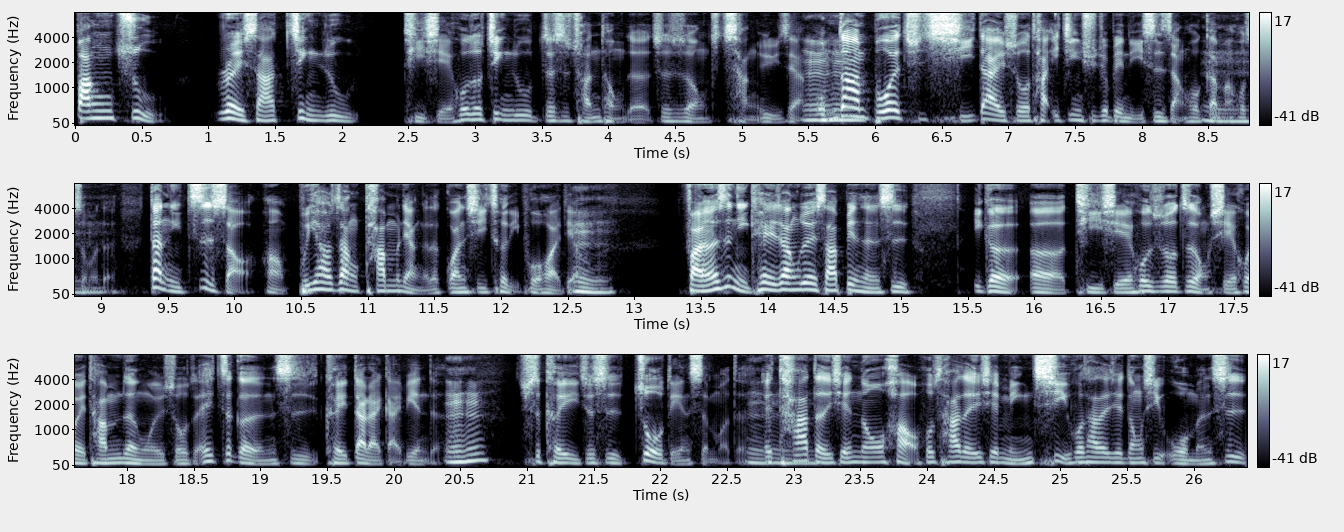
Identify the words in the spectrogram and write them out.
帮助瑞莎进入体协，或者说进入这是传统的就是这种场域。这样，我们当然不会去期待说他一进去就变理事长或干嘛或什么的，但你至少哈不要让他们两个的关系彻底破坏掉，反而是你可以让瑞莎变成是。一个呃体协或者说这种协会，他们认为说，哎，这个人是可以带来改变的，嗯哼，是可以就是做点什么的。哎，他的一些 know how 或者他的一些名气或他的一些东西，我们是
